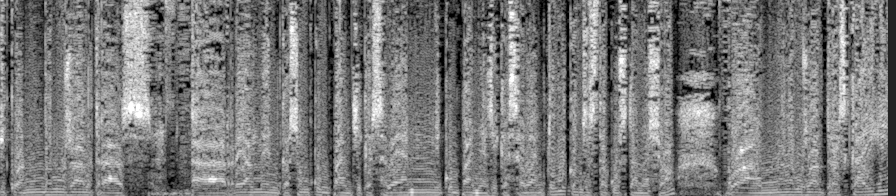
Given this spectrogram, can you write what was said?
i quan un de nosaltres eh, realment que som companys i que sabem i companyes i que sabem tot el que ens està costant això, quan un de nosaltres caigui,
